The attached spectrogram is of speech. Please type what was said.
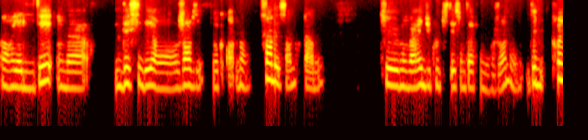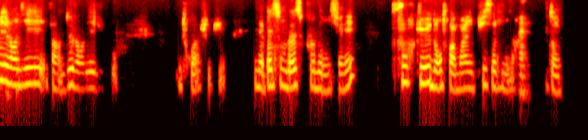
en réalité, on a décidé en janvier, donc non, fin décembre, pardon, que mon mari du coup quittait son taf pour me rejoindre. 1er janvier, enfin 2 janvier du coup, ou 3, je sais plus. Il appelle son boss pour démissionner pour que dans trois mois, il puisse être libre. Donc,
